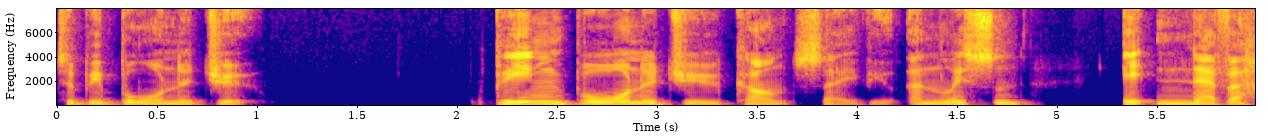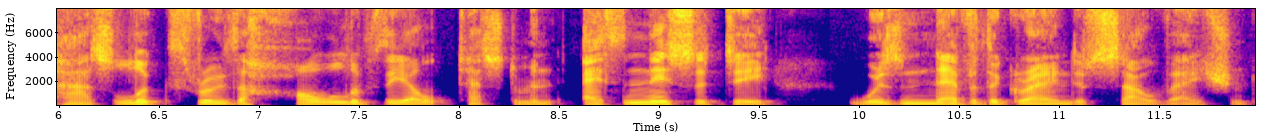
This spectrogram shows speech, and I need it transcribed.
to be born a Jew. Being born a Jew can't save you. And listen, it never has. Look through the whole of the Old Testament. Ethnicity was never the ground of salvation,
